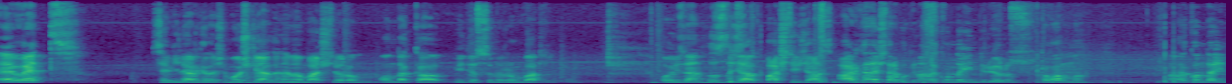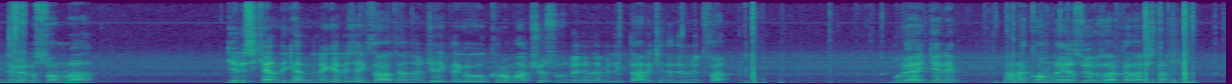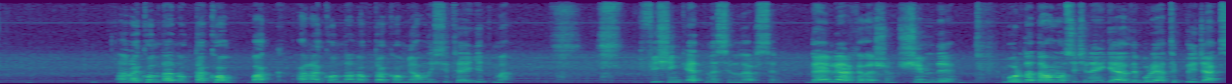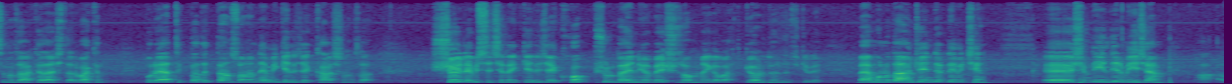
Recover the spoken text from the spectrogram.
Evet. Sevgili arkadaşım hoş geldin. Hemen başlıyorum. 10 dakika video sınırım var. O yüzden hızlıca başlayacağız. Arkadaşlar bugün Anaconda indiriyoruz. Tamam mı? Anaconda indiriyoruz sonra gerisi kendi kendine gelecek zaten. Öncelikle Google Chrome'u açıyorsunuz. Benimle birlikte hareket edin lütfen. Buraya gelip Anaconda yazıyoruz arkadaşlar. Anaconda.com Bak anaconda.com yanlış siteye gitme. Phishing etmesinler seni. Değerli arkadaşım şimdi burada download seçeneği geldi. Buraya tıklayacaksınız arkadaşlar. Bakın. Buraya tıkladıktan sonra ne mi gelecek karşınıza? Şöyle bir seçenek gelecek. Hop şurada iniyor 510 MB gördüğünüz gibi. Ben bunu daha önce indirdiğim için e, şimdi indirmeyeceğim.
